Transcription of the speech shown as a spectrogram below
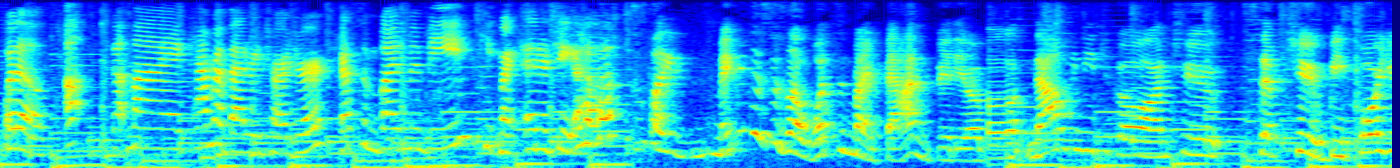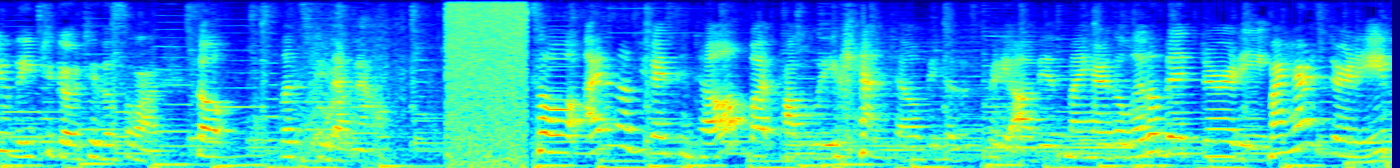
What else? Oh, got my camera battery charger, got some vitamin B, keep my energy up. It's like, maybe this is a what's in my bag video. But now we need to go on to step two before you leave to go to the salon. So, let's do that now. So I don't know if you guys can tell, but probably you can't tell because it's pretty obvious. My hair is a little bit dirty. My hair is dirty,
